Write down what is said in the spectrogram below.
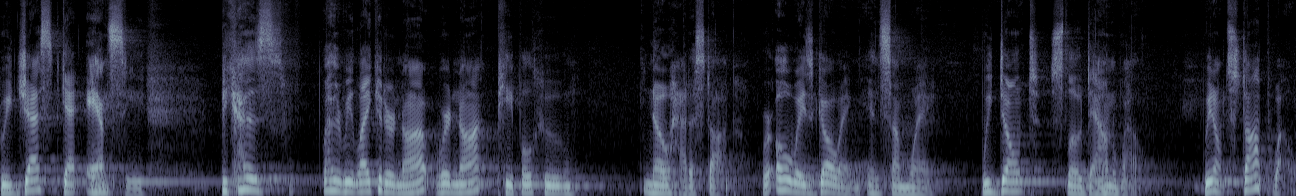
We just get antsy because whether we like it or not, we're not people who know how to stop. We're always going in some way. We don't slow down well. We don't stop well.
